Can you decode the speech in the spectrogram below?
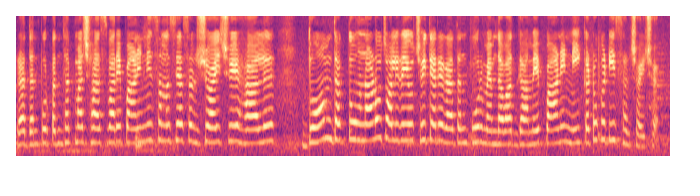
રાધનપુર પંથકમાં છાસવારે પાણીની સમસ્યા સર્જાઈ છે. હાલ ધોમ ધકતો ઉનાળો ચાલી રહ્યો છે ત્યારે રાધનપુર, મેમદાવાદ ગામે પાણીની કટોકટી સર્જાઈ છે.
